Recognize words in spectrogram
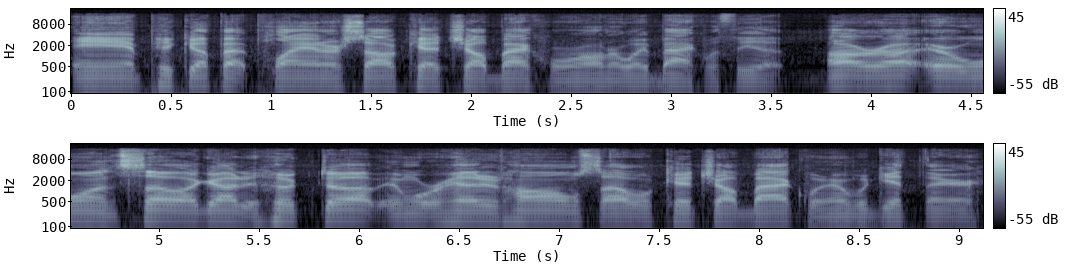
and pick up that planter. So I'll catch y'all back when we're on our way back with it. All right, everyone. So I got it hooked up and we're headed home. So I will catch y'all back whenever we get there.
